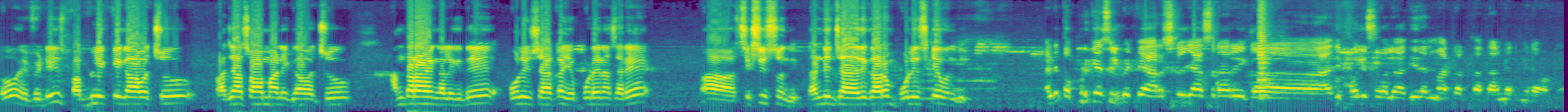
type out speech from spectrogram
సో ఇఫ్ ఇట్ ఈస్ పబ్లిక్కి కావచ్చు ప్రజాస్వామ్యానికి కావచ్చు అంతరాయం కలిగితే పోలీస్ శాఖ ఎప్పుడైనా సరే శిక్షిస్తుంది. దండించే అధికారం పోలీస్కే ఉంది. అంటే తప్పుడు కేసులు పెట్టి అరెస్టులు చేస్తున్నారు. ఇక అది పోలీసు వాళ్ళు అది ఇది అని మాట్లాడతారు దాని మీద మీరేమంటారు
